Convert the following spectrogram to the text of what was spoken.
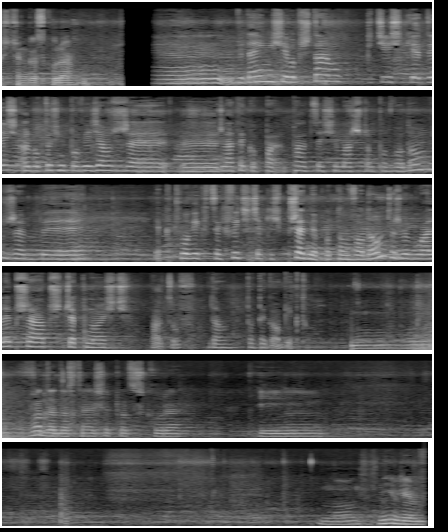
rozciąga skóra. Wydaje mi się, bo czytałam gdzieś kiedyś, albo ktoś mi powiedział, że y, dlatego pa palce się marszczą pod wodą, żeby jak człowiek chce chwycić jakiś przedmiot pod tą wodą, to żeby była lepsza przyczepność palców do, do tego obiektu. Woda dostaje się pod skórę i no nie wiem.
